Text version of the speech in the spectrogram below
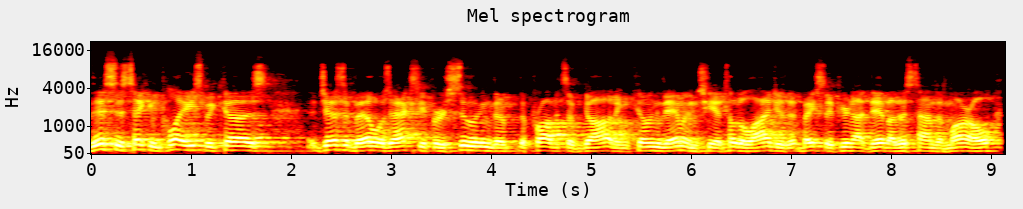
this is taking place because Jezebel was actually pursuing the, the prophets of God and killing them, and she had told Elijah that basically, if you're not dead by this time tomorrow,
